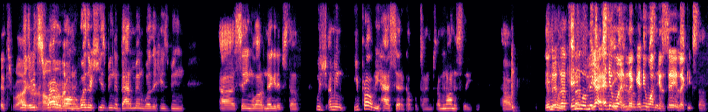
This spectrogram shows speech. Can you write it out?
it's right. whether it's right or wrong. wrong, or whether he's been a bad man, whether he's been uh, saying a lot of negative stuff. Which I mean, he probably has said a couple times. I mean, honestly, um, anyone that's- anyone that's- makes yeah, mistakes. anyone, like, anyone can say, Anyone like, stuff.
